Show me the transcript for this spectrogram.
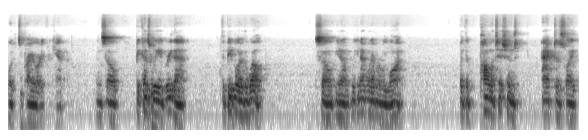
what's a priority for Canada. And so because we agree that, the people are the wealth. So, you know, we can have whatever we want. But the politicians act as like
